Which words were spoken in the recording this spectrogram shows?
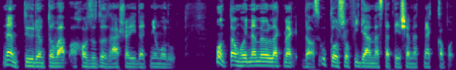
Nem tűröm tovább a hazudozásaidat, nyomorult. Mondtam, hogy nem öllek meg, de az utolsó figyelmeztetésemet megkapod.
